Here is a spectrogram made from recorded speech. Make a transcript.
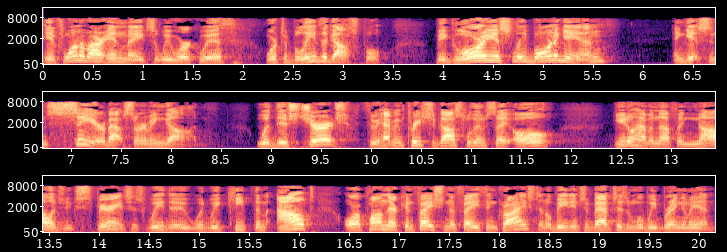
If one of our inmates that we work with were to believe the gospel, be gloriously born again, and get sincere about serving God, would this church, through having preached the gospel to them, say, oh, you don't have enough knowledge and experience as we do. Would we keep them out? Or upon their confession of faith in Christ and obedience and baptism, would we bring them in?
